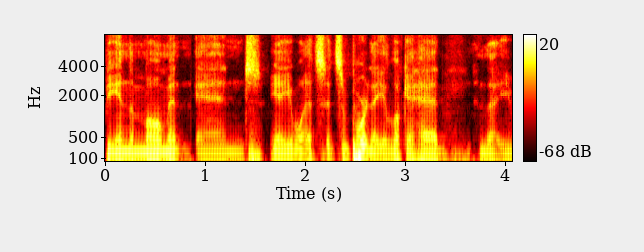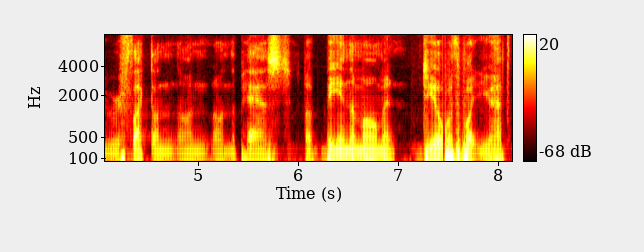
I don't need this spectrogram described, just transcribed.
be in the moment. And yeah, you want it's it's important that you look ahead that you reflect on on on the past, but be in the moment. Deal with what you have to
